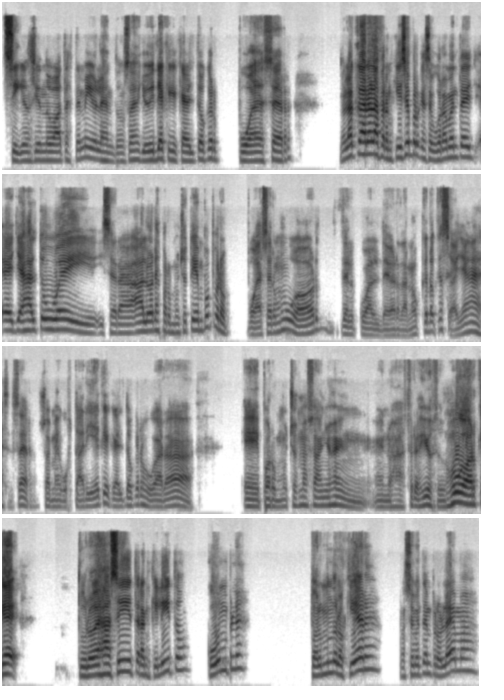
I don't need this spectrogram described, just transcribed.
siguen siendo bates temibles, entonces yo diría que Kyle Tucker puede ser no la cara de la franquicia porque seguramente ya es Altuve y, y, será Álvarez por mucho tiempo, pero puede ser un jugador del cual de verdad no creo que se vayan a deshacer. O sea, me gustaría que Kyle Tucker jugara eh, por muchos más años en, en los Astros de Houston. Un jugador que tú lo ves así, tranquilito, cumple, todo el mundo lo quiere, no se mete en problemas,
